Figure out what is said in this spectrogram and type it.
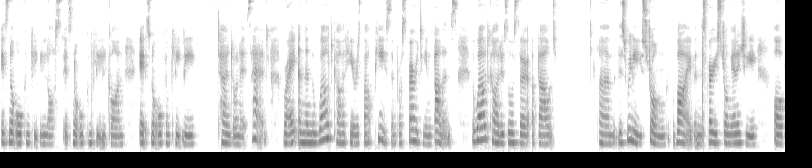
It's not all completely lost, it's not all completely gone, it's not all completely turned on its head, right? And then the world card here is about peace and prosperity and balance. The world card is also about um, this really strong vibe and this very strong energy of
